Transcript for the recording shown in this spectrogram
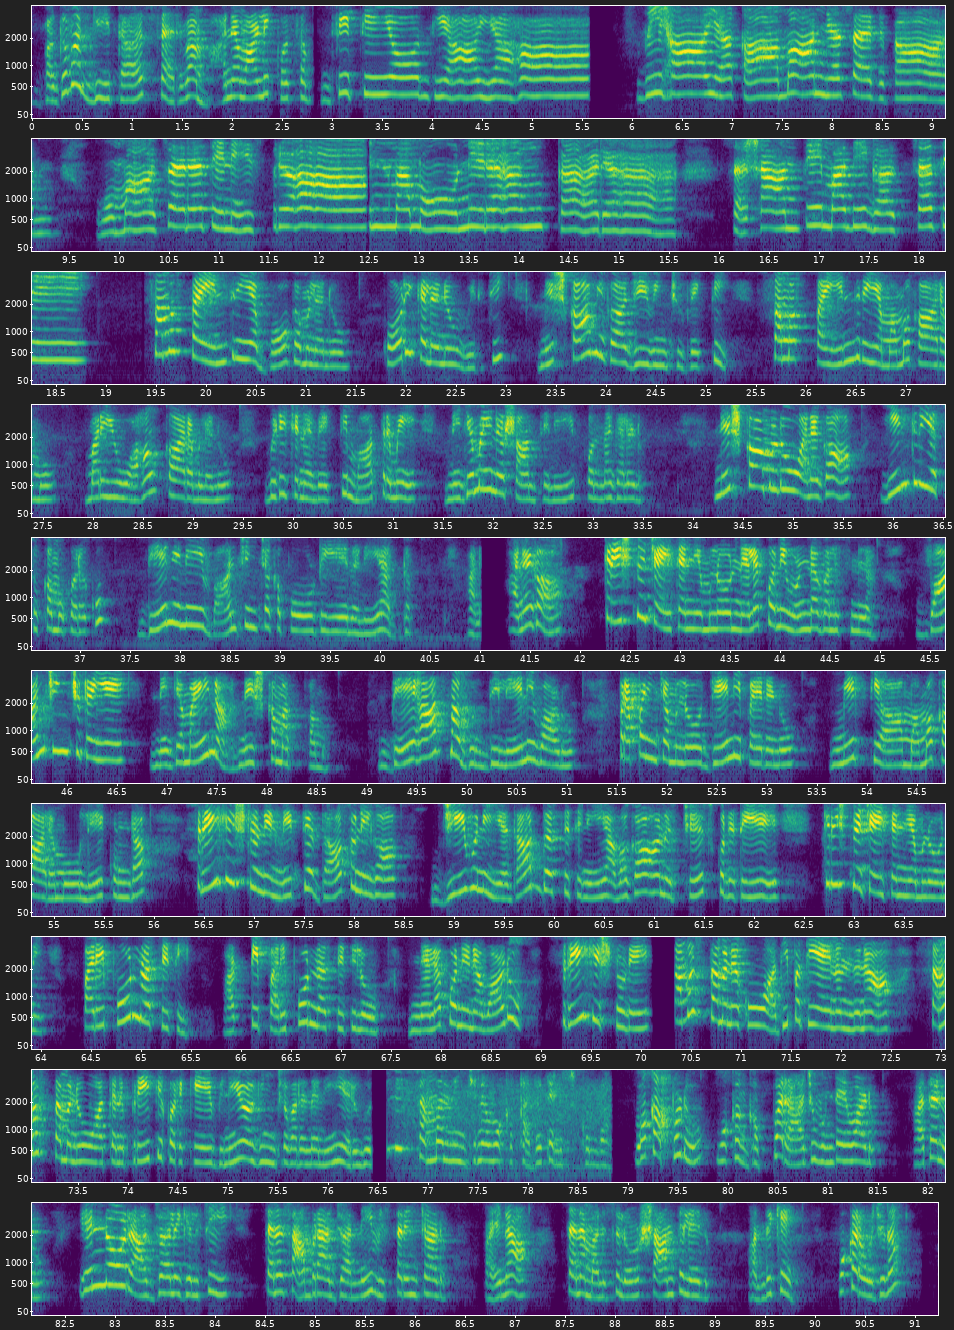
భగవద్గీత సర్వ మానవాళి కోసం ద్వితీయోధ్యాయ. విహాయ కామాన్య సర్వాన్ ఉమాచరతి నిస్పృహ మమో నిరహంకార సశాంతిమధిగచ్చతి సమస్త ఇంద్రియ భోగములను కోరికలను విడిచి నిష్కామిగా జీవించు వ్యక్తి సమస్త ఇంద్రియ మమకారము మరియు అహంకారములను విడిచిన వ్యక్తి మాత్రమే నిజమైన శాంతిని పొందగలడు. నిష్కాముడు అనగా ఇంద్రియ సుఖము కొరకు దేనిని వాంఛించకపోవటేనని అర్థం. అన- అనగా కృష్ణ చైతన్యంలో నెలకొని ఉండవలసిన వాంఛించుటయే నిజమైన నిష్కమత్వము. దేహాత్మ బుద్ధి లేనివాడు ప్రపంచంలో దేనిపైనను మిథ్య మమకారము లేకుండా శ్రీకృష్ణుని నిత్య దాసునిగా జీవుని యథార్థ స్థితిని అవగాహన చేసుకున్నటయే కృష్ణ చైతన్యంలోని పరిపూర్ణ స్థితి అట్టి పరిపూర్ణ స్థితిలో నెలకొనిన వాడు శ్రీకృష్ణుడే. సమస్తమునకు అధిపతి అయినందున సమస్తమును అతని ప్రీతి కొరకే వినియోగించవలనని ఎరుగు దీనికి సంబంధించిన ఒక కథ తెలుసుకుందాం. ఒకప్పుడు ఒక గొప్ప రాజు ఉండేవాడు. అతను ఎన్నో రాజ్యాలు గెలిచి తన సామ్రాజ్యాన్ని విస్తరించాడు. అయినా తన మనసులో శాంతి లేదు. అందుకే ఒక రోజున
